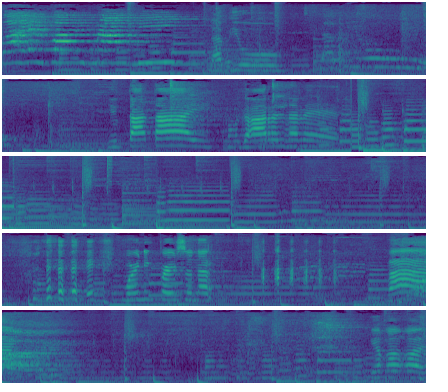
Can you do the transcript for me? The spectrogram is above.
Bye bye, Mommy! Love you. Love you! Yung tatay. Mag-aaral na rin. Morning person na rin. Bye! Kuya Kakon,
